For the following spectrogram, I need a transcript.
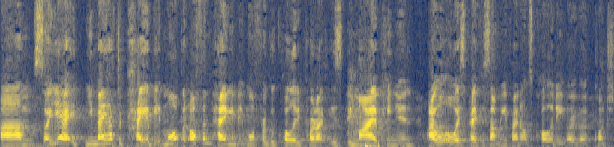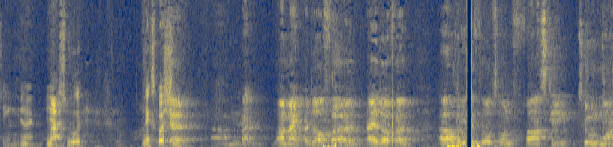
Um, so yeah, it, you may have to pay a bit more, but often paying a bit more for a good quality product is, in my opinion, I will always pay for something if I know it's quality over quantity. You know. Yeah. Massively. Next question. Okay. Um, mate, my mate Adolfo. Hey Adolfo. Uh, what are your thoughts on fasting two and one?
